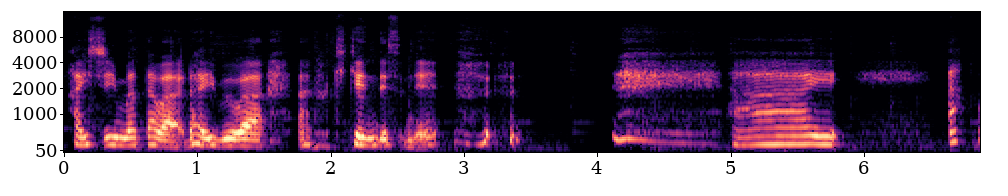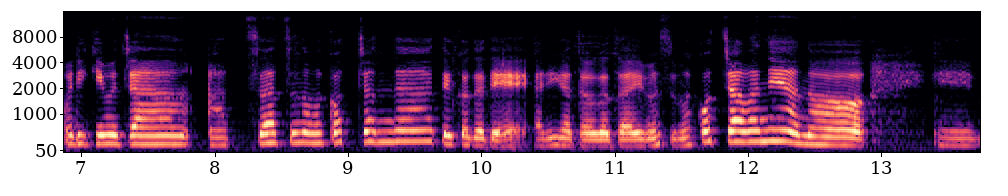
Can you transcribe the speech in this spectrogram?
配信またはライブは、あの、危険ですね。はい。あ、森キムちゃん、熱々のまこっちゃんだ、ということで、ありがとうございます。まこっちゃんはね、あの、えー、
